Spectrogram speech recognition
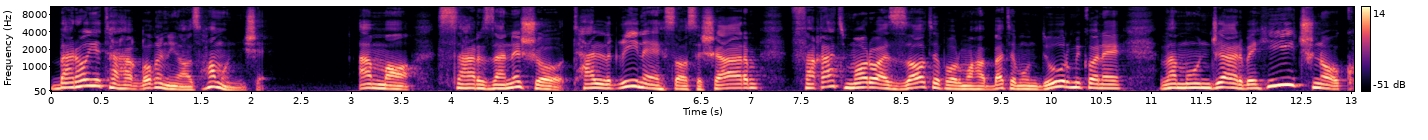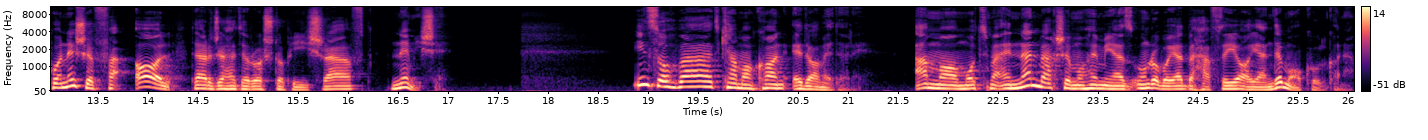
برای تحقق نیازهامون میشه. اما سرزنش و تلقین احساس شرم فقط ما رو از ذات پرمحبتمون دور می‌کنه و منجر به هیچ نوع کنش فعال در جهت رشد و پیشرفت نمیشه. این صحبت کماکان ادامه داره. اما مطمئنا بخش مهمی از اون رو باید به هفته آینده موکول کنم.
